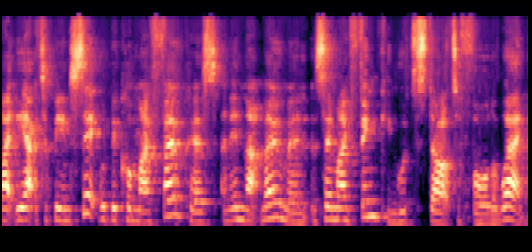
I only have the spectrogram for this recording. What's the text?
like the act of being sick would become my focus, and in that moment, and so my thinking would start to fall away.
